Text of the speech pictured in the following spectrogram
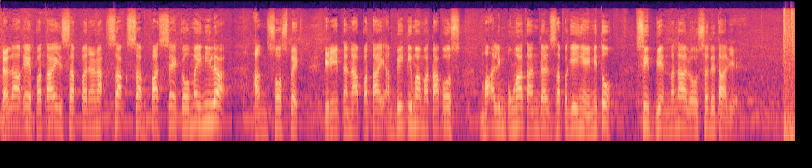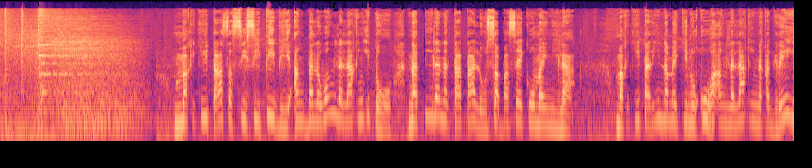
Lalaki patay sa pananaksak sa Baseco, Maynila. Ang sospek, kinit na napatay ang biktima matapos maalimpungatan dahil sa pag-iingay nito. Si Bien Manalo sa detalye. Makikita sa CCTV ang dalawang lalaking ito na tila nagtatalo sa Baseco, Maynila. Makikita rin na may kinukuha ang lalaking nakagrey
